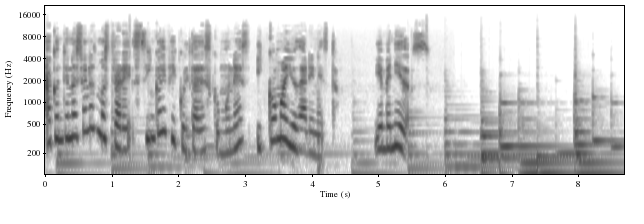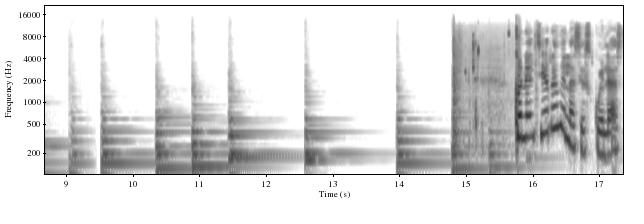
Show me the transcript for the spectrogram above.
a continuación les mostraré 5 dificultades comunes y cómo ayudar en esto. Bienvenidos. Con el cierre de las escuelas,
